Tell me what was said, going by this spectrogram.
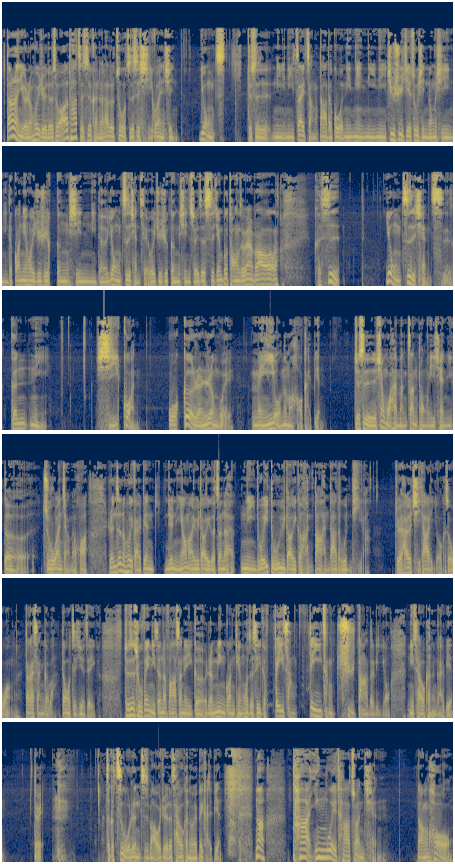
当然有人会觉得说，啊，他只是可能他的坐姿是习惯性用词，就是你你在长大的过，你你你你继续接触新东西，你的观念会继续更新，你的用字遣词也会继续更新，随着时间不同怎么样？不，可是用字遣词跟你习惯，我个人认为没有那么好改变。就是像我还蛮赞同以前一个主管讲的话，人真的会改变。就你要么遇到一个真的很，你唯独遇到一个很大很大的问题啊，对，还有其他理由，可是我忘了，大概三个吧。但我只记得这一个，就是除非你真的发生了一个人命关天，或者是一个非常非常巨大的理由，你才有可能改变。对，这个自我认知吧，我觉得才有可能会被改变。那他因为他赚钱，然后。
